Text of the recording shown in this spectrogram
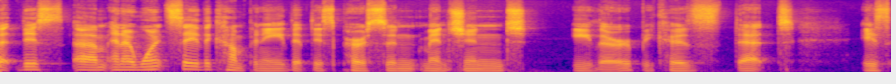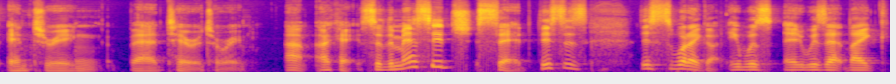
But this, um, and I won't say the company that this person mentioned either, because that is entering bad territory. Um, okay, so the message said, "This is this is what I got. It was it was at like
